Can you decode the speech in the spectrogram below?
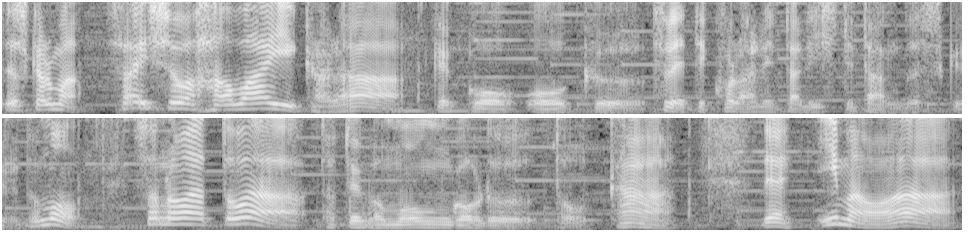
ですからまあ最初はハワイから結構多く連れてこられたりしてたんですけれどもその後は例えばモンゴルとかで今は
